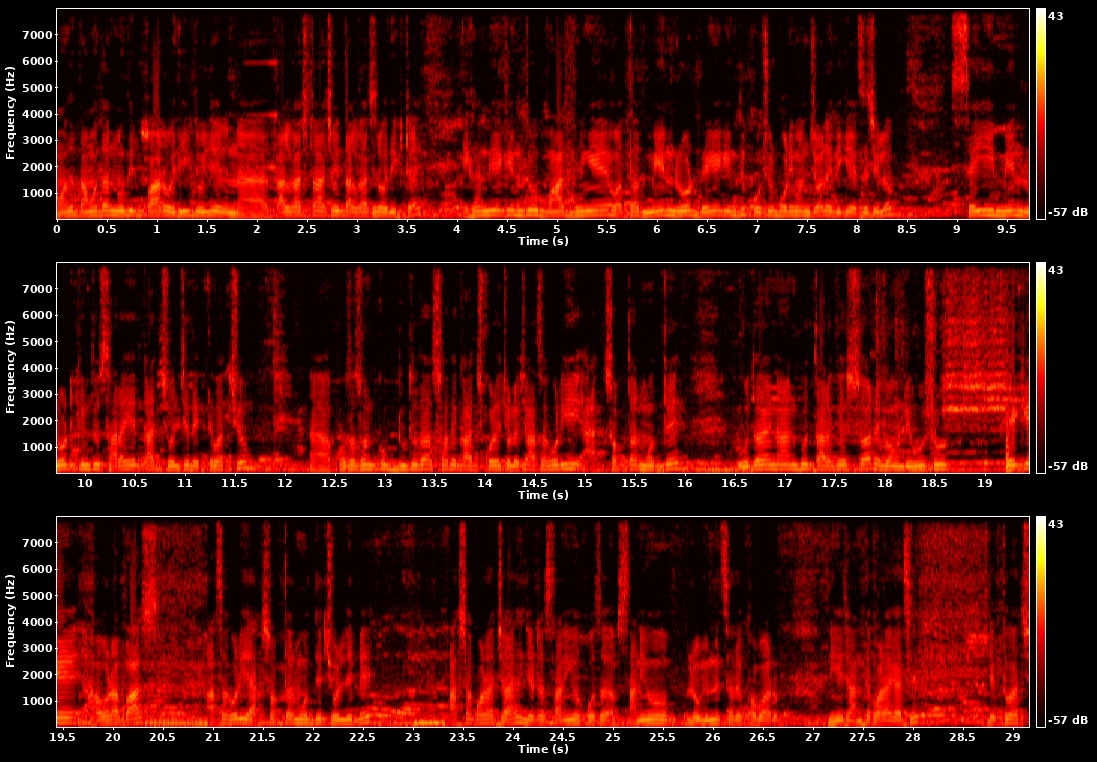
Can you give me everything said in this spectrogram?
আমাদের দামোদর নদীর পার ওই দিক ওই যে তালগাছটা আছে ওই তালগাছের ওই দিকটায় এখান দিয়ে কিন্তু বাঁধ ভেঙে, অর্থাৎ মেন রোড ভেঙে কিন্তু প্রচুর পরিমাণ জল এদিকে এসেছিল। সেই মেন রোড কিন্তু সারাইয়ের কাজ চলছে, দেখতে পাচ্ছ। প্রশাসন খুব দ্রুততার সাথে কাজ করে চলেছে। আশা করি এক সপ্তাহের মধ্যে উদয়নারায়ণপুর, তারকেশ্বর এবং ডিবুসুর থেকে হাওড়া বাস আশা করি এক সপ্তাহের মধ্যে চলে যাবে আশা করা যায় যেটা স্থানীয় স্থানীয় লোকজনের সাথে খবর নিয়ে জানতে পারা গেছে। দেখতে পাচ্ছ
